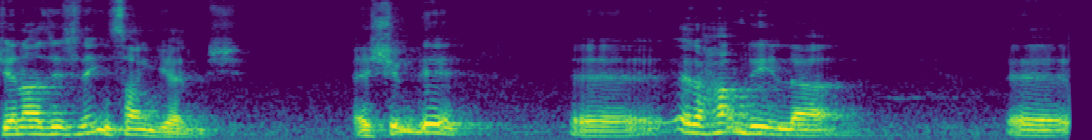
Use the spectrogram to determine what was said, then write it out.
cenazesine insan gelmiş. E şimdi e, elhamdülillah e,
